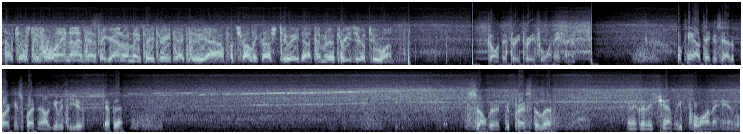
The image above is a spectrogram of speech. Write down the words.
Charles 24189, Santa Fe ground, runway 33, taxi via Alpha Charlie, cross 28, altimeter uh, 3021. Going to 3-3 for 189. Okay, I'll take us out of the parking spot and I'll give it to you. Copy that. So I'm going to depress the lift and I'm going to gently pull on the handle.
